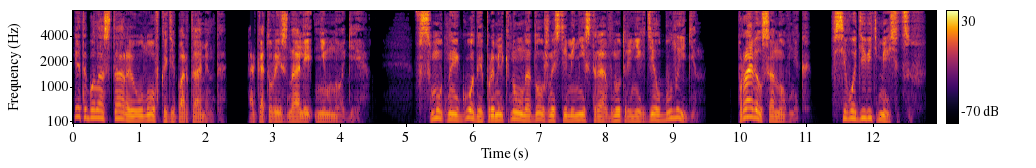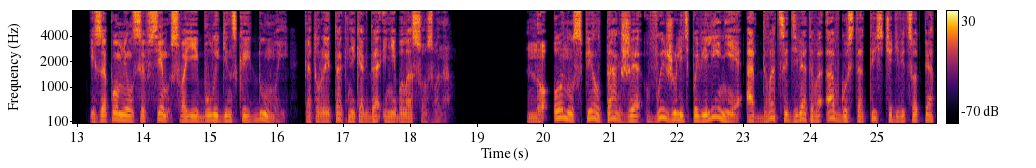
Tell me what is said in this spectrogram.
Это была старая уловка департамента, о которой знали немногие. В смутные годы промелькнул на должности министра внутренних дел Булыгин. Правил сановник всего девять месяцев и запомнился всем своей Булыгинской думой, которая так никогда и не была созвана. Но он успел также выжулить повеление от 29 августа 1905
